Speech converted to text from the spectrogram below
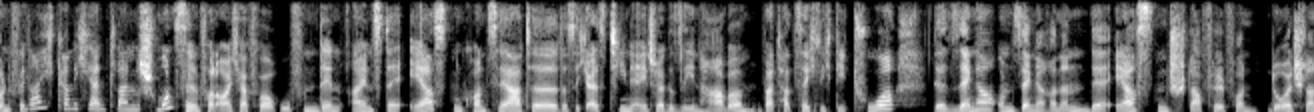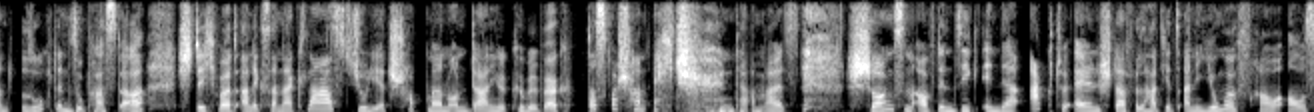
Und vielleicht kann ich hier ein kleines Schmunzeln von euch hervorrufen, denn eins der ersten Konzerte, das ich als Teenager gesehen habe, war tatsächlich die Tour der Sänger und Sängerinnen der ersten Staffel von Deutschland sucht den Superstar. Stichwort Alexander Klaas, Juliet Schoppmann und Daniel Kübelböck. Das war schon echt schön damals. Chancen auf den Sieg in der aktuellen Staffel hat jetzt eine junge Frau aus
